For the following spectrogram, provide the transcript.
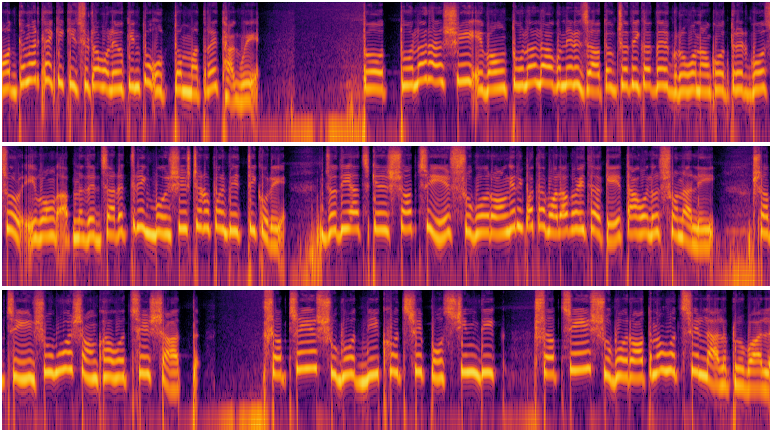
মধ্যমের থেকে কিছুটা হলেও কিন্তু উত্তম মাত্রায় থাকবে। তো তুলা রাশি এবং তুলা লগ্নের জাতক জাতিকাদের গ্রহ নক্ষত্রের গোচর এবং আপনাদের চারিত্রিক বৈশিষ্ট্যের উপর ভিত্তি করে যদি আজকের সবচেয়ে শুভ রঙের কথা বলা হয়ে থাকে, তা হলো সোনালী। সবচেয়ে শুভ সংখ্যা হচ্ছে সাত। সবচেয়ে শুভ দিক হচ্ছে পশ্চিম দিক, সবচেয়ে শুভ রত্ন হচ্ছে লাল প্রবাল।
